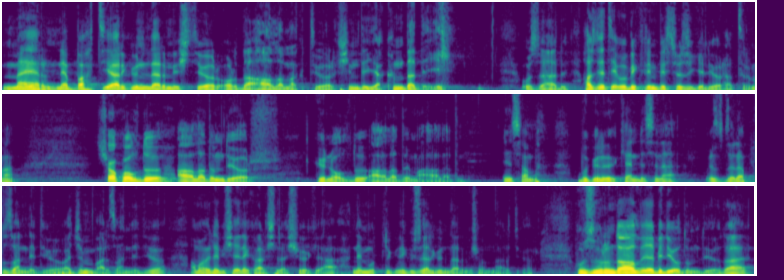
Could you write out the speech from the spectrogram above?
Meğer ne bahtiyar günlermiş diyor orada ağlamak diyor. Şimdi yakında değil. Uzadı. Hazreti Ebu Bekir'in bir sözü geliyor hatırıma. Çok oldu ağladım diyor. Gün oldu ağladığımı ağladım. İnsan bugünü kendisine ızdıraplı zannediyor, acım var zannediyor. Ama öyle bir şeyle karşılaşıyor ki ah ne mutlu, ne güzel günlermiş onlar diyor. Huzurunda ağlayabiliyordum diyor. Daha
